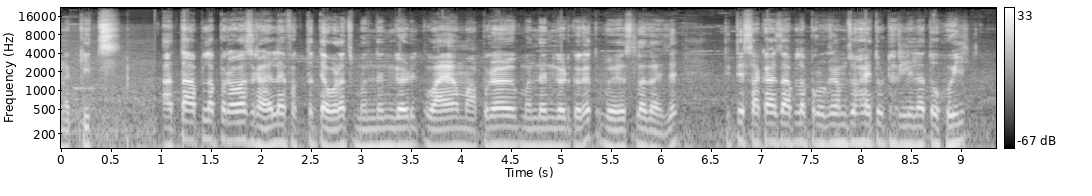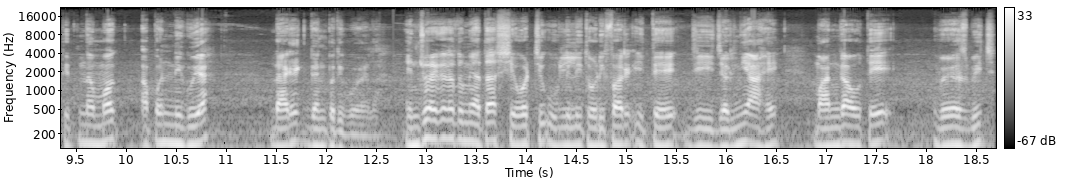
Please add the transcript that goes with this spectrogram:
नक्कीच. आता आपला प्रवास राहिला आहे फक्त तेवढाच. मंदनगड वाया मापरळ मंदनगड करत वेळसला जायचं आहे तिथे सकाळचा आपला प्रोग्राम जो आहे तो ठरलेला तो होईल. तिथनं मग आपण निघूया डायरेक्ट गणपतीपुळ्याला एन्जॉय करा तुम्ही आता. शेवटची उरलेली थोडीफार इथे जी जर्नी आहे मानगाव ते वेळस बीच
